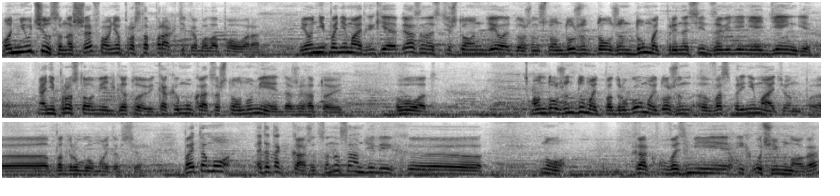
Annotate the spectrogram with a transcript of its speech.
он не учился на шефа, у него просто практика была повара. И он не понимает, какие обязанности, что он делать должен, что он должен, должен думать, приносить заведение деньги, а не просто уметь готовить. Как ему кажется, что он умеет даже готовить. Вот. Он должен думать по-другому и должен э, воспринимать он э, по-другому это все. Поэтому это так кажется. На самом деле их, э, ну, как возьми, их очень много.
